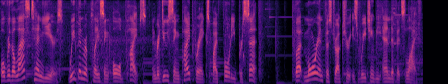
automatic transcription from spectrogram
Over the last 10 years, we've been replacing old pipes and reducing pipe breaks by 40%. But more infrastructure is reaching the end of its life,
